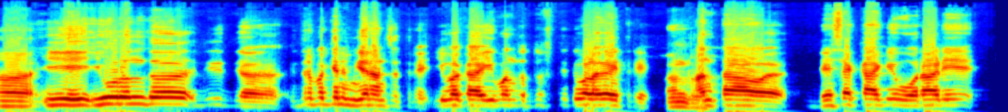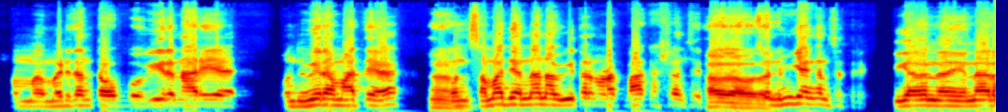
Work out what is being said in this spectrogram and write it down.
ಆ, ಈ ಇವರೊಂದು ಇದ್- ಇದ್ರ ಬಗ್ಗೆ ನಿಮ್ಗೆ ಏನ್ ಅನ್ಸತ್ರಿ ಇವಾಗ ಈ ಒಂದು ದುಸ್ಥಿತಿ ಒಳಗ ಐತ್ರಿ ಹ್ಞೂನ್ರಿ. ಅಂತ ದೇಶಕ್ಕಾಗಿ ಹೋರಾಡಿ ಮ- ಮಡಿದಂತ ಒಬ್ಬ ವೀರ ನಾರಿಯ ಒಂದು ವೀರ ಮಾತೆಯ ಹ್ಮ್. ಒಂದ್ ಸಮಾಧಿಯನ್ನ ನಾವ್ ಈ ತರ ನೋಡಕ್ ಬಾಳ ಕಷ್ಟ ಅನ್ಸೈತಿ So ನಿಮ್ಗೆ ಹೆಂಗ್ ಅನ್ಸತ್ರಿ? ಈಗ ಅದನ್ನ ಏನಾರ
